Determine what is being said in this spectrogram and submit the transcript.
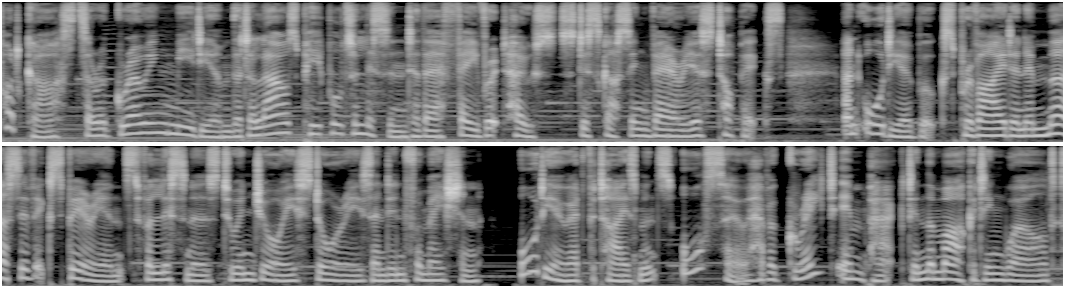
Podcasts are a growing medium that allows people to listen to their favourite hosts discussing various topics, and audiobooks provide an immersive experience for listeners to enjoy stories and information. Audio advertisements also have a great impact in the marketing world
